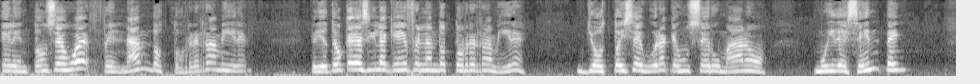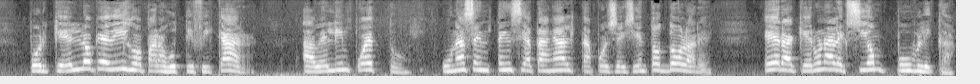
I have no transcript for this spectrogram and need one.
el entonces juez Fernando Torres Ramírez. Pero yo tengo que decirle quién es Fernando Torres Ramírez. Yo estoy segura que es un ser humano muy decente, porque él lo que dijo para justificar haberle impuesto una sentencia tan alta por 600 dólares era que era una lección pública,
